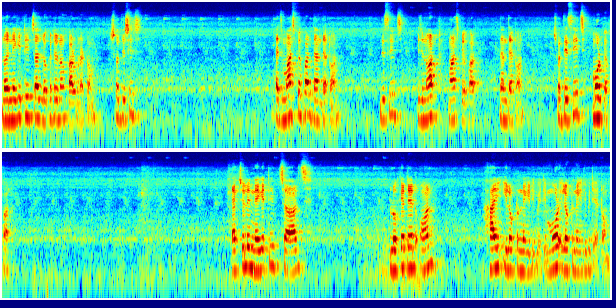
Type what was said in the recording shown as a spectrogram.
no negative charge located on carbon atom so this is as much paper than that one. This is is not much paper than that one. So this is more paper. Actually negative charge located on high electronegativity more electronegativity atom.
